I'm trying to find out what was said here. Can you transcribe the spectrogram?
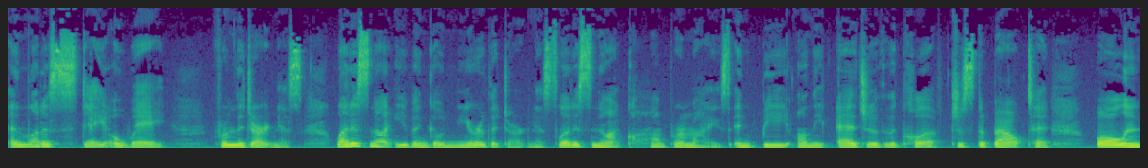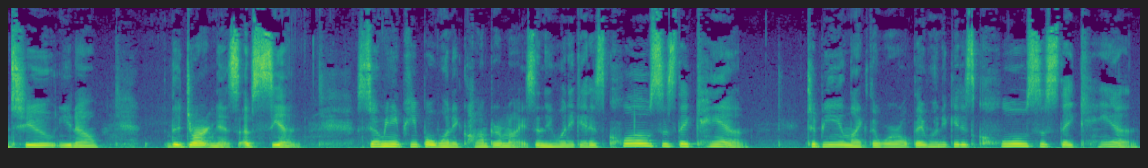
And let us stay away from the darkness. Let us not even go near the darkness. Let us not compromise and be on the edge of the cliff, just about to fall into, you know, the darkness of sin. So many people want to compromise and they want to get as close as they can to being like the world. They want to get as close as they can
